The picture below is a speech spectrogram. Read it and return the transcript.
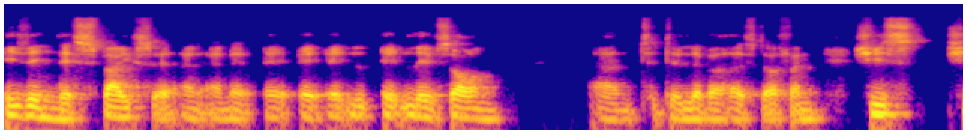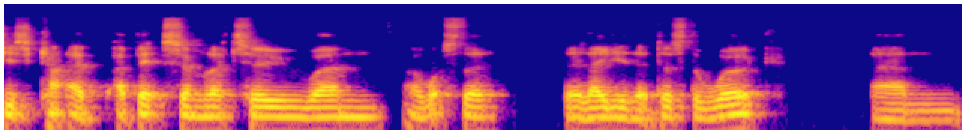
is in this space and and it it it, it lives on um, to deliver her stuff. And she's she's kind of a, a bit similar to um, oh, what's the the lady that does the work. Um,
